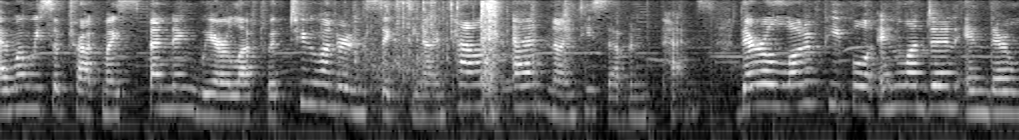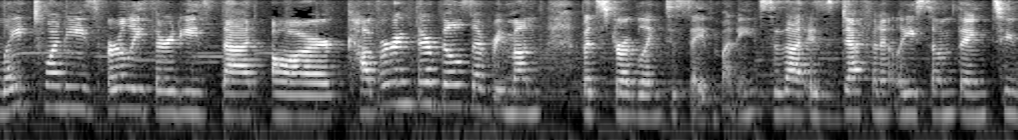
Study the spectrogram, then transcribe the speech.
And when we subtract my spending, we are left with 269 pounds and 97 pence. There are a lot of people in London in their late 20s, early 30s that are covering their bills every month, but struggling to save money. So that is definitely something to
